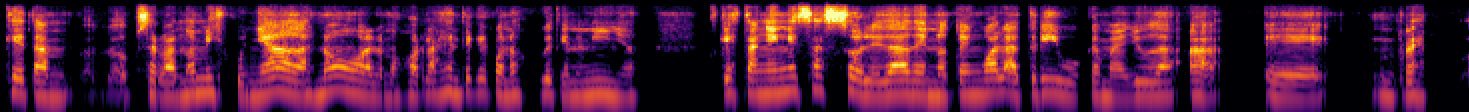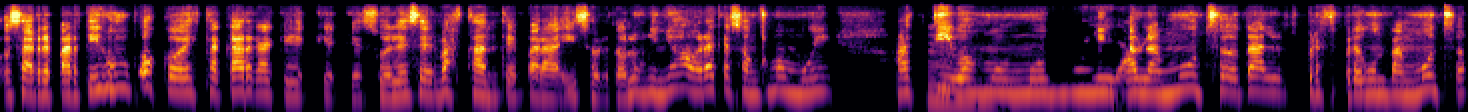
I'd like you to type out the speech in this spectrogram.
que observando a mis cuñadas, ¿no? A lo mejor la gente que conozco que tiene niños, que están en esa soledad de no tengo a la tribu que me ayuda a, eh, o sea, repartir un poco esta carga que, que, suele ser bastante para, y sobre todo los niños ahora que son como muy activos, muy, muy, muy, hablan mucho, tal, preguntan mucho,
